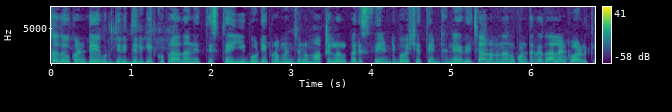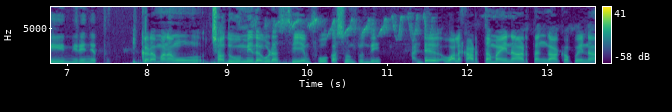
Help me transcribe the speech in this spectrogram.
చదువు కంటే వృత్తి విద్యలకు ఎక్కువ ప్రాధాన్యత ఇస్తే ఈ పోటీ ప్రపంచంలో మా పిల్లల పరిస్థితి ఏంటి? భవిష్యత్తు ఏంటి అనేది చాలామంది అనుకుంటారు కదా. అలాంటి వాళ్ళకి మీరేం చెప్తారు? ఇక్కడ మనము చదువు మీద కూడా సేమ్ ఫోకస్ ఉంటుంది. అంటే వాళ్ళకి అర్థమైనా అర్థం కాకపోయినా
